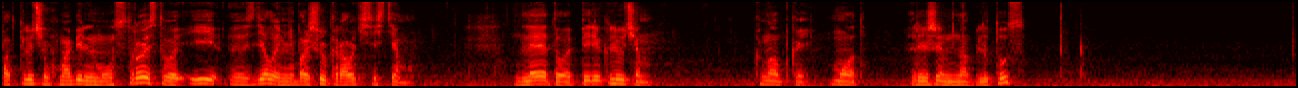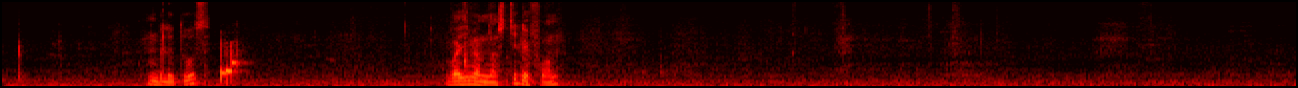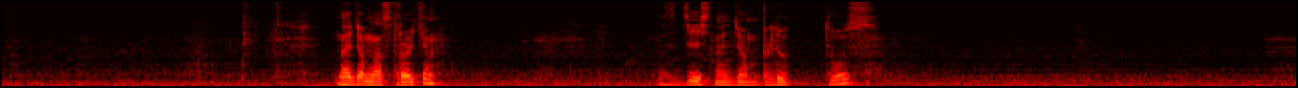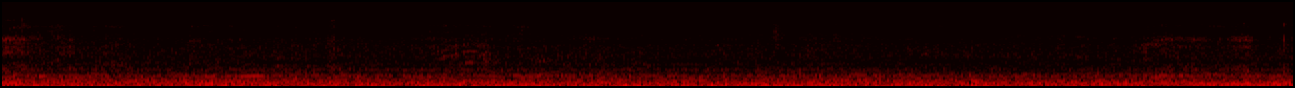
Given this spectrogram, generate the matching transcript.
подключим к мобильному устройству и э, сделаем небольшую караоке-систему. Для этого переключим кнопкой мод режим на Bluetooth. Bluetooth. Возьмем наш телефон. Найдем настройки. Здесь найдем Bluetooth.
